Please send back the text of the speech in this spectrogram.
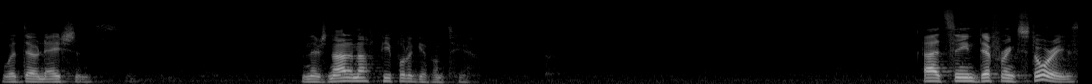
with donations. And there's not enough people to give them to. I had seen differing stories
